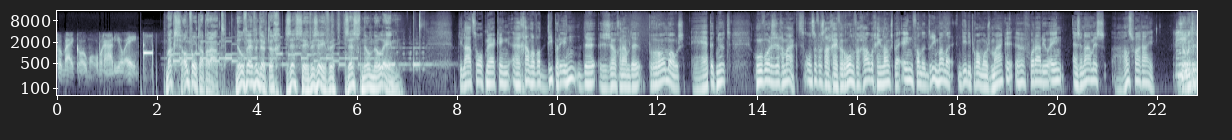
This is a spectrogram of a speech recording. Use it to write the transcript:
voorbij komen op Radio 1? Max Antwoordapparaat 035 677 6001. Die laatste opmerking uh, gaan we wat dieper in. De zogenaamde promo's. Heb het nut. Hoe worden ze gemaakt? Onze verslaggever Ron van Gouwen ging langs bij een van de drie mannen... die die promo's maken uh, voor Radio 1. En zijn naam is Hans van Rij. Zo met de...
